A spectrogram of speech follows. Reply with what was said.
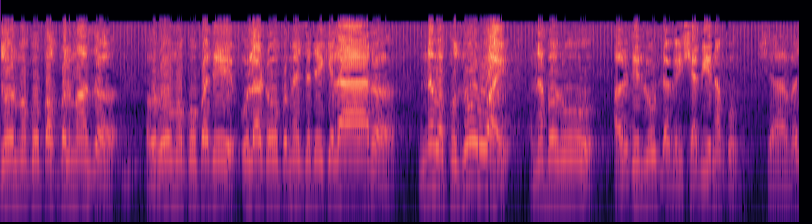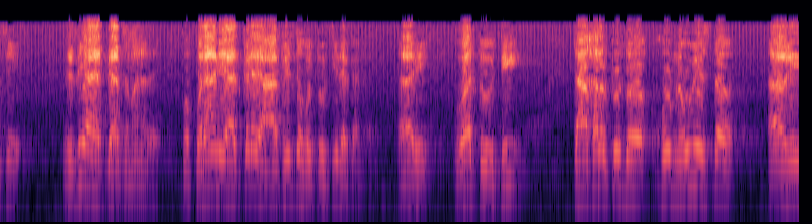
زور مکو په خپل ماز رو مکو په دې ولټو په مز دې کلار نه په زور وای نه برو اور دې لوټ لګی شبی نه کوم شابسه دې آیت بیا زمانه ده په قران یاد کړي حافظ د هوتوتی ده کنه اری وتوتی تا خلک ټول د خوب نه وېست اری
